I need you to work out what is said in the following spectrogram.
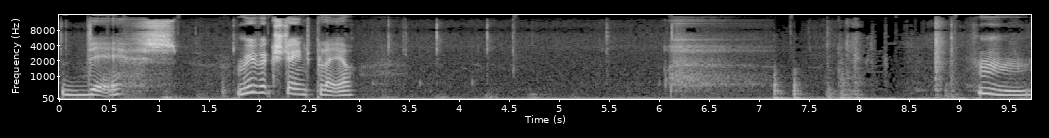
this, remove exchange player, hmm.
